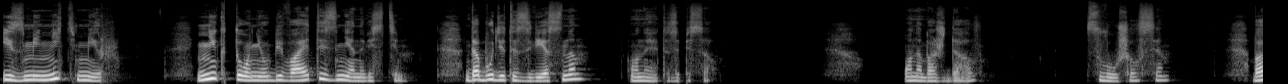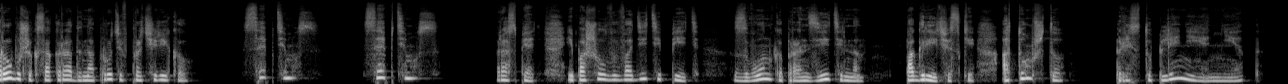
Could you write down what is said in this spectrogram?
Изменить мир. Никто не убивает из ненависти. Да будет известно, он и это записал. Он обождал, слушался. Воробушек Сокрада напротив прочирикал. «Септимус! Септимус!» Раз пять. И пошел выводить и петь, звонко, пронзительно, по-гречески, о том, что преступления нет.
